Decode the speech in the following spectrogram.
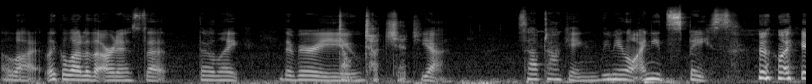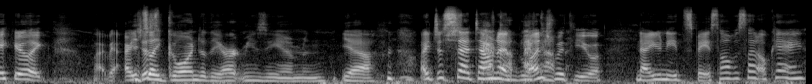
a lot. Like a lot of the artists that they're like, they're very. Don't touch it. yeah. Stop talking. Leave me alone. I need space. like you're like, I I it's just like going to the art museum, and yeah, I just sat down at lunch up. with you. Now you need space all of a sudden. Okay.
